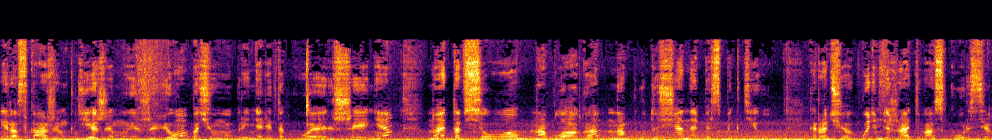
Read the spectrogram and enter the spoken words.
и расскажем, где же мы живем, почему мы приняли такое решение. Но это все на благо, на будущее, на перспективу. Короче, будем держать вас в курсе.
